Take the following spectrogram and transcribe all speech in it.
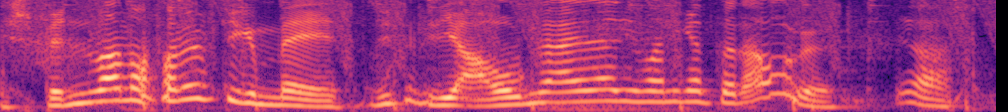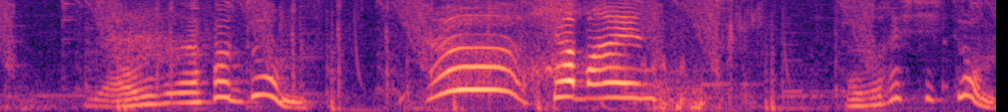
Die Spinnen waren noch vernünftige Mates. Siehst du, wie die Augen, Alter, die waren die ganze Zeit Auge. Ja. Die Augen sind einfach dumm. Ich habe eins. Also richtig dumm.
